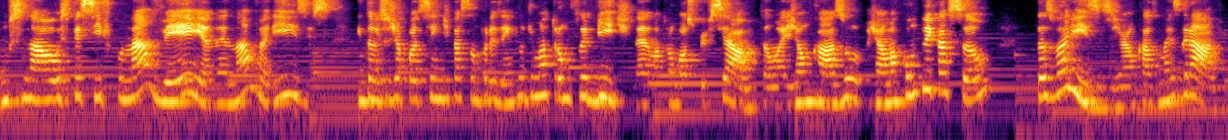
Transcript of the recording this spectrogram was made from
um sinal específico na veia, né, na varizes, então isso já pode ser indicação, por exemplo, de uma tromboflebite, né, uma trombose superficial. Então, aí já é um caso, já é uma complicação das varizes, já é um caso mais grave.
